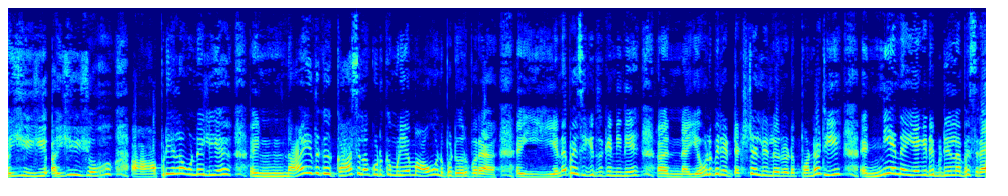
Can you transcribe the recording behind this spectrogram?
ஐயோ ஐயோ அப்படியெல்லாம் ஒண்ணும் இல்லையே. நான் எதுக்கு காசுலாம் கொடுக்க முடியாம அவமானப்பட்டு வர போறேன்? என்ன பேசிக்கிட்டு இருக்க நீ நான் எவ்வளவு பெரிய டெக்ஸ்டைல் டீலரோட பொண்டாட்டி. நீ என்ன என்கிட்ட இப்படி எல்லாம் பேசுற?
